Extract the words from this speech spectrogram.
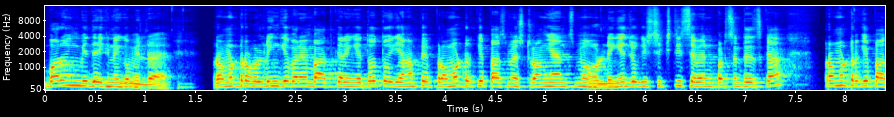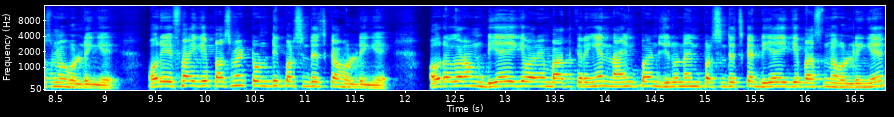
बोरोइंग भी देखने को मिल रहा है। प्रोमोटर होल्डिंग के बारे में बात करेंगे तो तो यहाँ पे प्रोमोटर के पास में स्ट्रॉन्ग हैंड्स में होल्डिंग है, जो कि 67 परसेंटेज का प्रमोटर के पास में होल्डिंग है और एफआई के पास में ट्वेंटी परसेंटेज का होल्डिंग है। और अगर हम डीआई के बारे में बात करेंगे nine point zero nine percentage का डीआई के पास में होल्डिंग है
